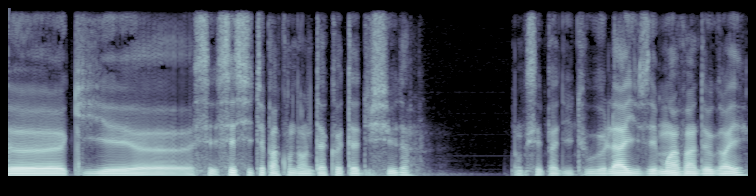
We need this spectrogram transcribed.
euh, qui est, euh, c'est situé par contre dans le Dakota du Sud. Donc c'est pas du tout. Là, il faisait moins 20 degrés,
